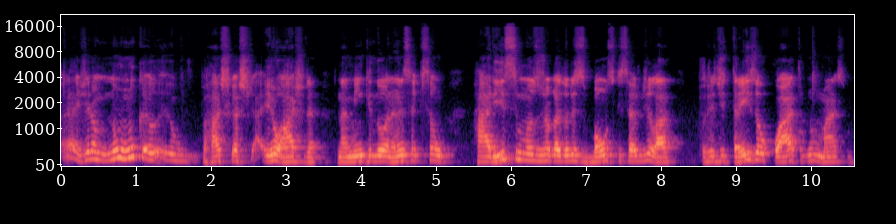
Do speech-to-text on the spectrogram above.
É, geralmente, não, nunca, eu, eu acho, eu acho, né, na minha ignorância, que são raríssimos os jogadores bons que saíram de lá. Coisa de três ou quatro no máximo.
